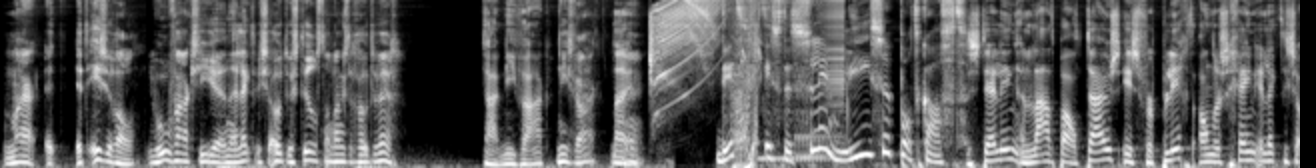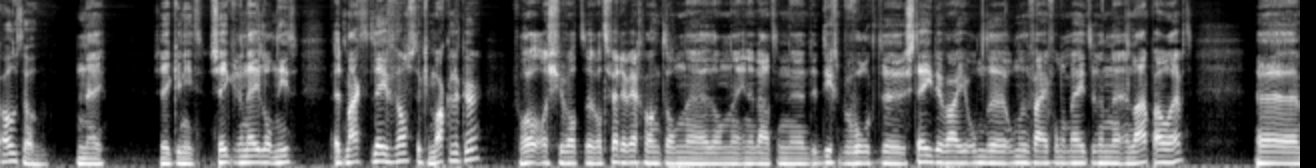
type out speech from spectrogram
Maar het, het is er al. Hoe vaak zie je een elektrische auto stilstaan langs de grote weg? Nou, niet vaak. Niet vaak. Nee. Dit is de Slim Lease podcast. De stelling, een laadpaal thuis is verplicht, anders geen elektrische auto. Nee, zeker niet. Zeker in Nederland niet. Het maakt het leven wel een stukje makkelijker. Vooral als je wat, eh, wat verder weg woont dan, uh, dan uh, inderdaad in de dichtstbevolkte steden waar je om de, om de 500 meter een, een laadpaal hebt. Uh,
